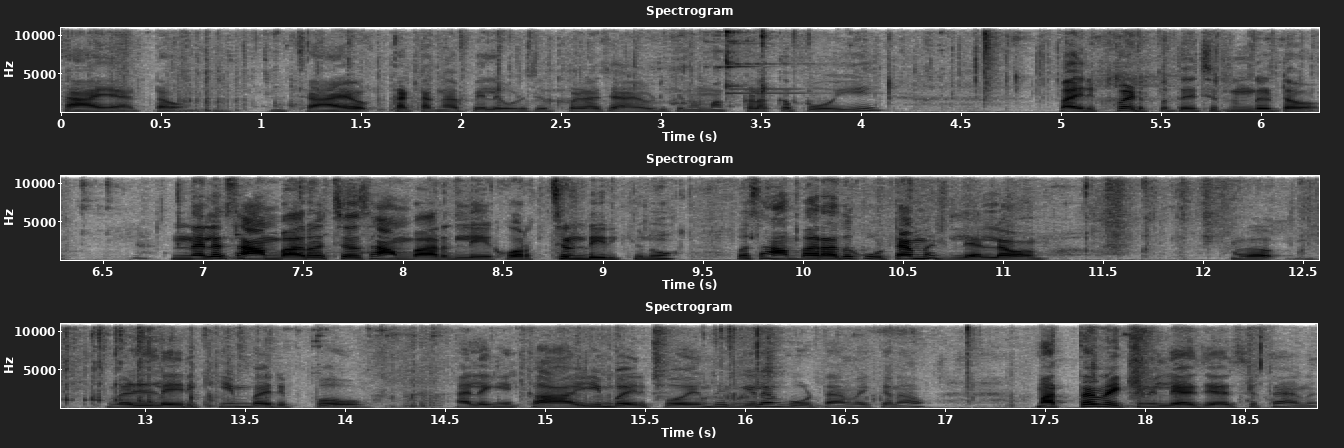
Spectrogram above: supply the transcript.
ചായ കേട്ടോ ചായ കട്ടൻ കാപ്പിയല്ലേ കുടിച്ചു ഇപ്പോഴാണ് ചായ കുടിക്കുന്നത്. മക്കളൊക്കെ പോയി പരിപ്പ് അടുപ്പത്ത് വെച്ചിട്ടുണ്ട് കേട്ടോ ഇന്നലെ സാമ്പാർ വെച്ച സാമ്പാറില്ലേ? കുറച്ചുണ്ടിരിക്കുന്നു അപ്പോൾ സാമ്പാർ അത് കൂട്ടാൻ പറ്റില്ലല്ലോ. അപ്പോൾ വെള്ളരിക്കയും പരിപ്പോ അല്ലെങ്കിൽ കായും പരിപ്പോ എന്തെങ്കിലും കൂട്ടാൻ വെക്കണം. മത്തം വെക്കണില്ല വിചാരിച്ചിട്ടാണ്.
